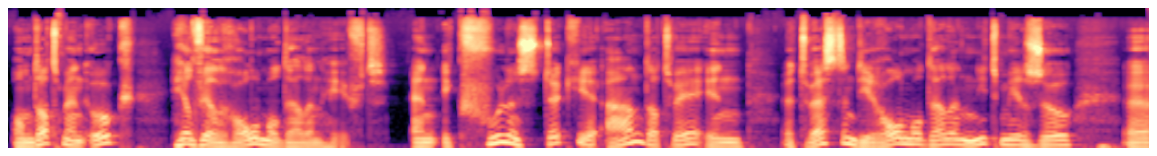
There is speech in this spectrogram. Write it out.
omdat men ook heel veel rolmodellen heeft. En ik voel een stukje aan dat wij in het Westen die rolmodellen niet meer zo uh,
